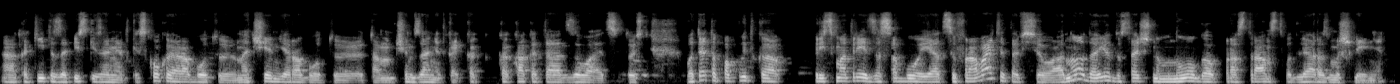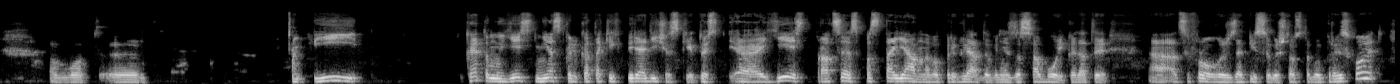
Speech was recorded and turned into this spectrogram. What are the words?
а, какие-то записки, заметки, сколько я работаю, над чем я работаю, там, чем занят, как, как, как это отзывается. То есть вот эта попытка присмотреть за собой и оцифровать это все, оно дает достаточно много пространства для размышления. Вот. Э, и к этому есть несколько таких периодических. То есть э, есть процесс постоянного приглядывания за собой, когда ты э, оцифровываешь, записываешь, что с тобой происходит –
